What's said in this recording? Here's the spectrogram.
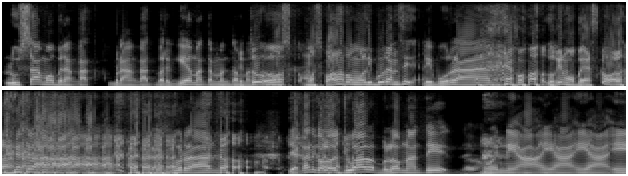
lusa mau berangkat berangkat pergi sama teman-teman Itu lu? mau, sek- mau sekolah apa mau liburan sih? liburan. Gue kira mau bayar sekolah. liburan. Ya kan kalau jual belum nanti oh ini AI AI AI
